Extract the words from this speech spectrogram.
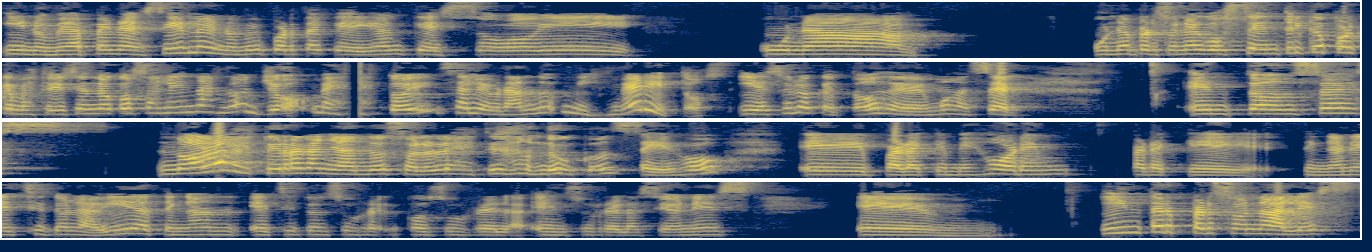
y no me da pena decirlo y no me importa que digan que soy una, una persona egocéntrica porque me estoy diciendo cosas lindas. No, yo me estoy celebrando mis méritos y eso es lo que todos debemos hacer. Entonces, no los estoy regañando, solo les estoy dando un consejo eh, para que mejoren, para que tengan éxito en la vida, tengan éxito en sus, en sus relaciones em, interpersonales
